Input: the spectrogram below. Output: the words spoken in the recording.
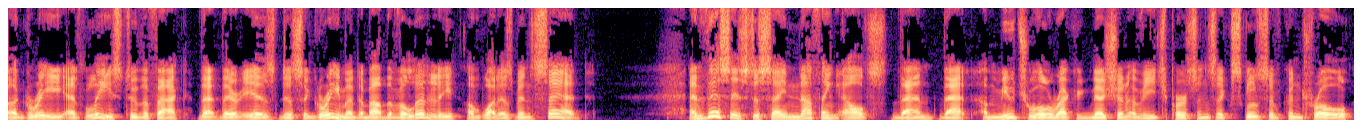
agree at least to the fact that there is disagreement about the validity of what has been said. And this is to say nothing else than that a mutual recognition of each person's exclusive control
